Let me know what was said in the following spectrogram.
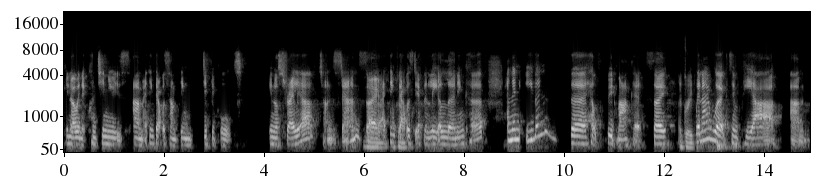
you know, and it continues. Um, I think that was something difficult in Australia to understand. So I think okay. that was definitely a learning curve. And then even the health food market. So Agreed. when I worked in PR um,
